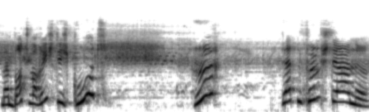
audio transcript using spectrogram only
Mein Bot war richtig gut. Hä? Wir hatten fünf Sterne.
